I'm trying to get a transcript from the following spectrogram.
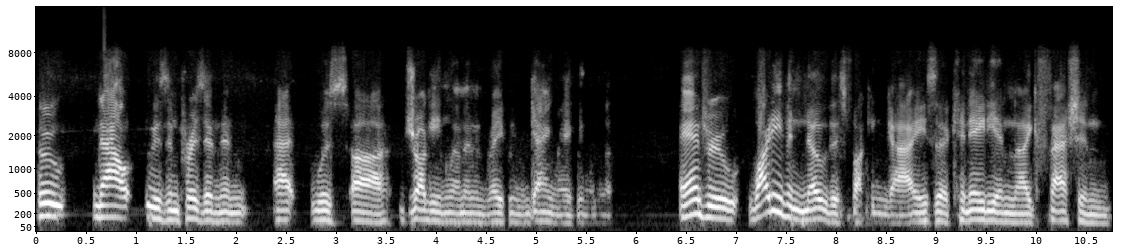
who now is in prison and at, was uh, drugging women and raping and gang raping them Andrew, why do you even know this fucking guy? He's a Canadian like fashion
